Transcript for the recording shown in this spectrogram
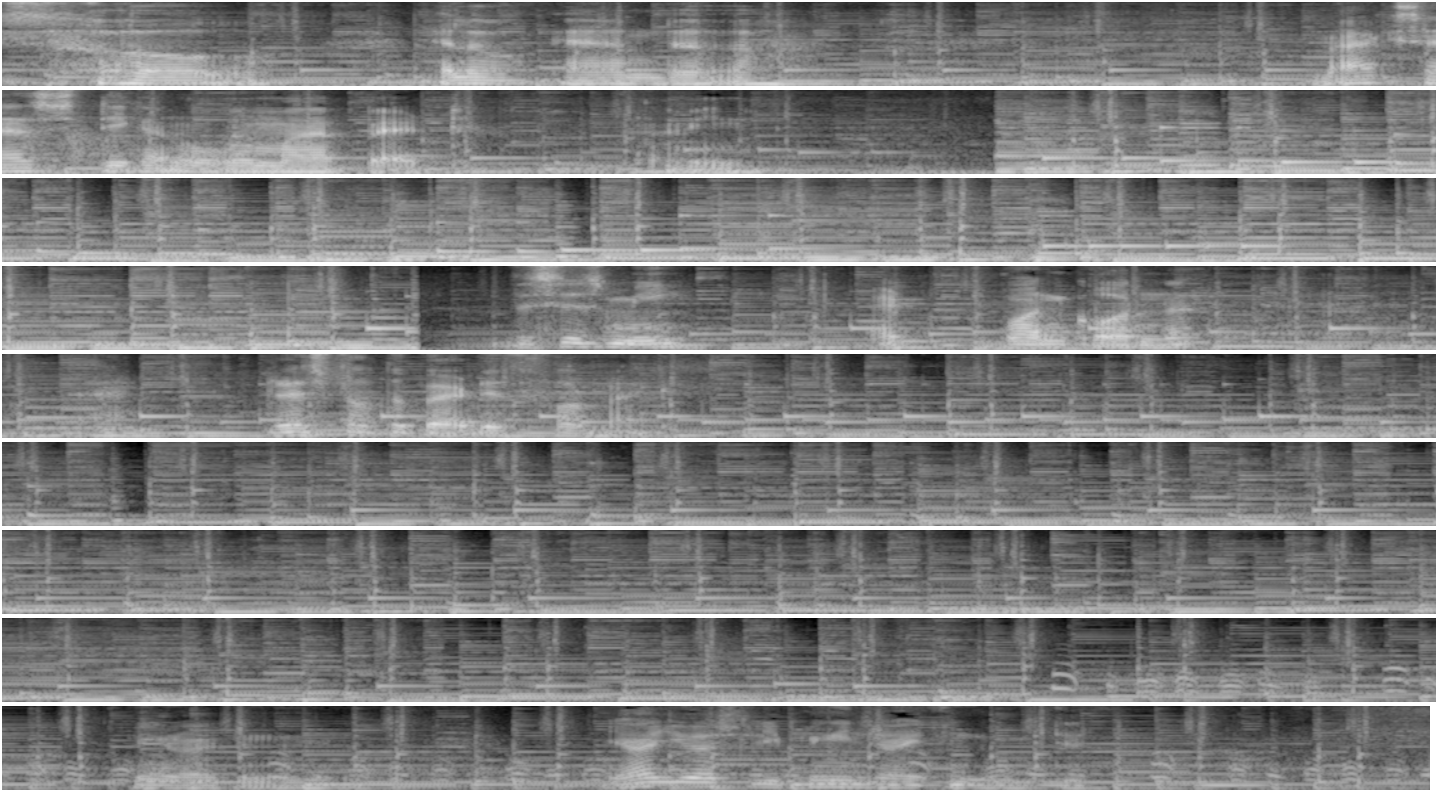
So hello, and uh, Max has taken over my bed. I mean, this is me at one corner, and rest of the bed is for Max. sleeping right in the middle. Yeah, you are sleeping in right in the middle.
